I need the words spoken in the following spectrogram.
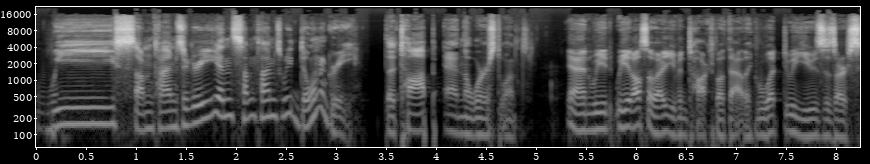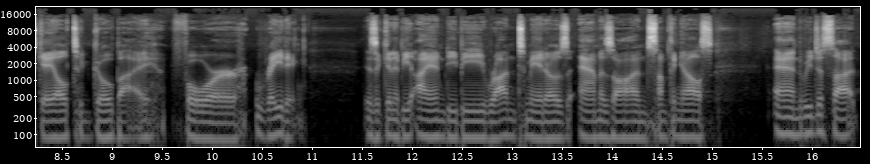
we sometimes agree and sometimes we don't agree. The top and the worst ones. yeah. And we we had also even talked about that. Like, what do we use as our scale to go by for rating? Is it going to be IMDb, Rotten Tomatoes, Amazon, something else? And we just thought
